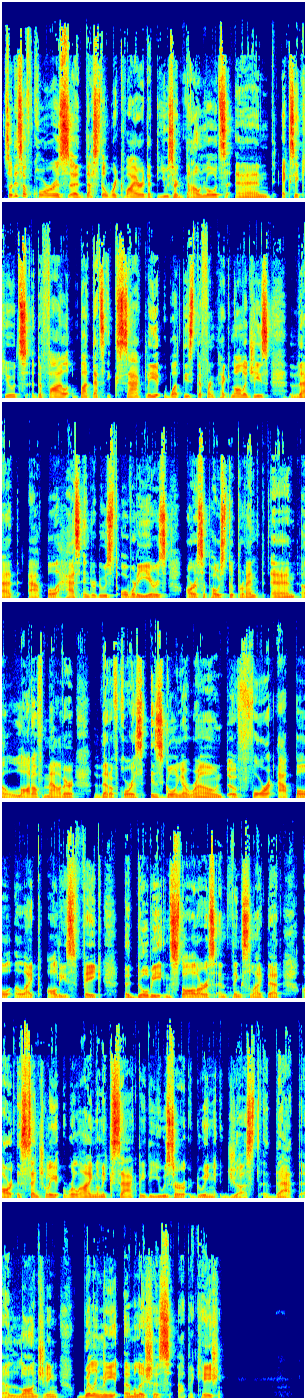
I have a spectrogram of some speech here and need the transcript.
So this, of course, uh, does still require that the user downloads and executes the file, but that's exactly what these different technologies that Apple has introduced over the years are supposed to prevent. And a lot of malware that, of course, is going around uh, for Apple, like all these fake Adobe installers and things like that, are essentially relying on exactly the user doing just that, uh, launching willingly a malicious application.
